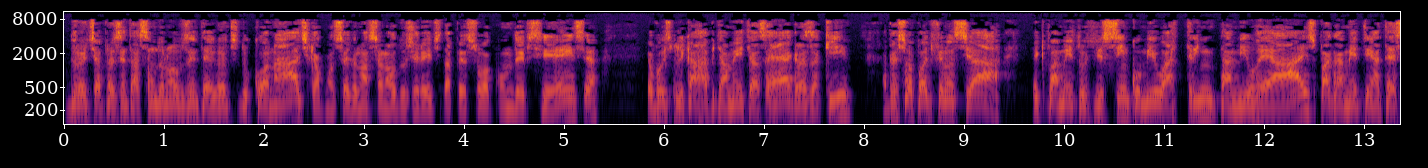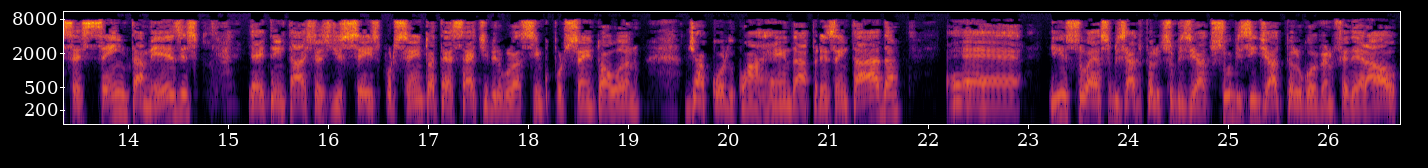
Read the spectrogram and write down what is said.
durante a apresentação dos novos integrantes do CONAD, que é o Conselho Nacional dos Direitos da Pessoa com Deficiência. Eu vou explicar rapidamente as regras aqui. A pessoa pode financiar equipamentos de 5 mil a 30 mil reais, pagamento em até 60 meses, e aí tem taxas de 6% até 7,5% ao ano, de acordo com a renda apresentada. É, isso é subsidiado pelo, subsidiado, subsidiado pelo governo federal,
